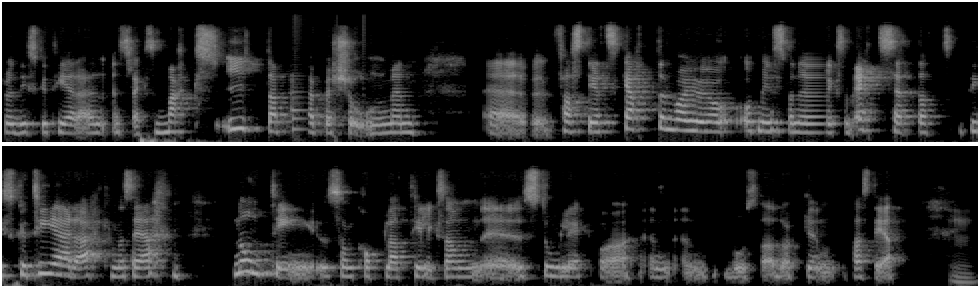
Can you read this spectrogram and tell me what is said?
för att diskutera en, en slags maxyta per person men eh, fastighetsskatten var ju åtminstone liksom ett sätt att diskutera kan man säga någonting som kopplat till liksom, eh, storlek på en, en bostad och en fastighet. Mm.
